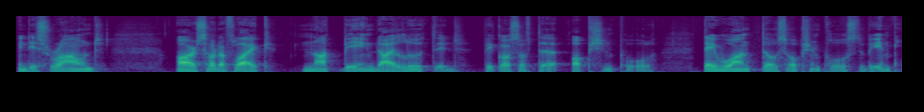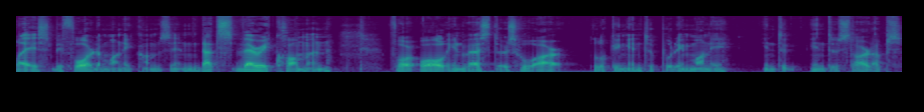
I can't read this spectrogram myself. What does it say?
in this round are sort of like not being diluted because of the option pool they want those option pools to be in place before the money comes in. That's very common for all investors who are looking into putting money into into startups.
